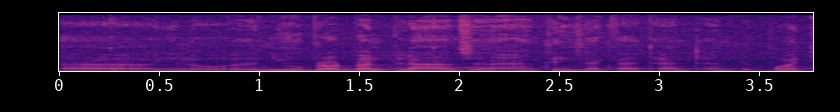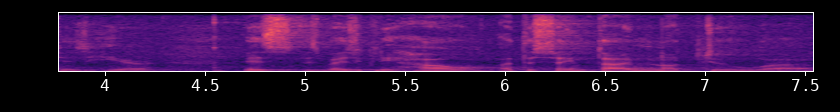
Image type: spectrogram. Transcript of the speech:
uh, you know, uh, new broadband plans and, and, things like that. And, and the point is here is, is basically how, at the same time, not to uh, uh,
